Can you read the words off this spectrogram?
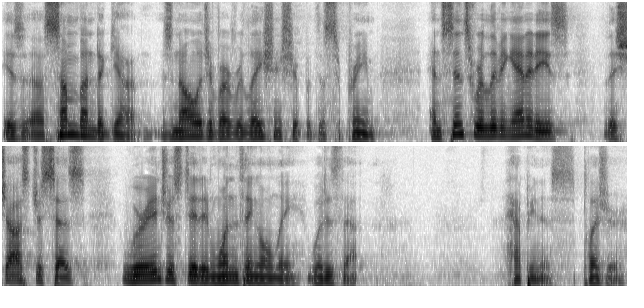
is uh, sambandhagyan, is knowledge of our relationship with the Supreme. And since we're living entities, the Shastra says we're interested in one thing only. What is that? Happiness, pleasure.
